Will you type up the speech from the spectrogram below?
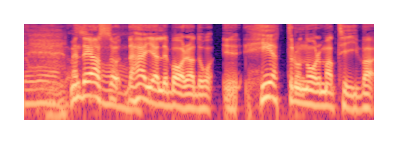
lord. Men det är alltså, det här gäller bara då eh, heteronormativa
